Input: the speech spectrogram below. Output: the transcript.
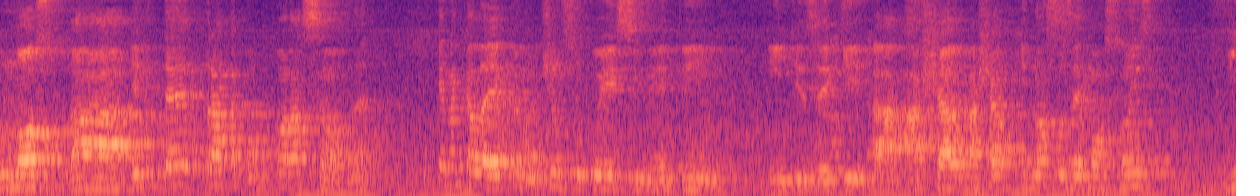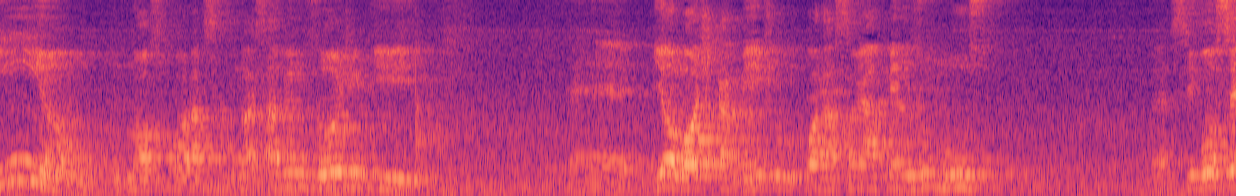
o nosso, da, ele até trata como coração, né? Porque naquela época não tinha o seu conhecimento em, em dizer que achava, achava que nossas emoções vinham do nosso coração. Nós sabemos hoje que é, biologicamente o coração é apenas um músculo. né? Se você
